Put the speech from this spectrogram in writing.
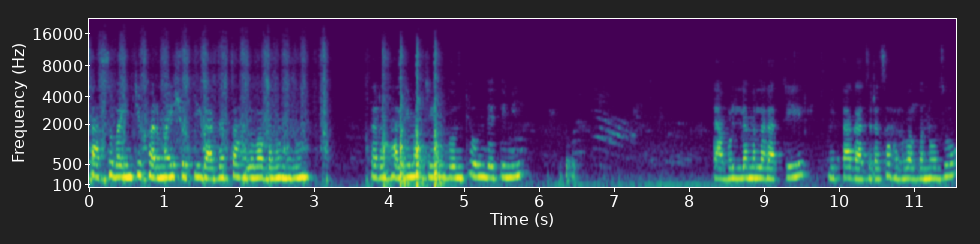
सासूबाईंची फरमाईश होती गाजरचा हलवा बनवून म्हणून. तर झाले माझे दोन ठेवून देते मी. त्या बोलल्या मला रात्री नीता गाजराचा हलवा बनवजो.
